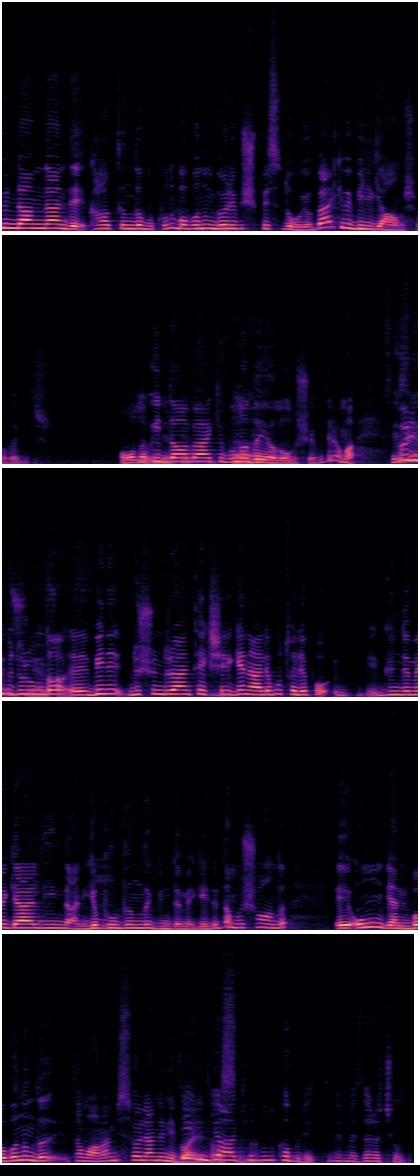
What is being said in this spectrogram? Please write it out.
gündemden de kalktığında bu konu babanın böyle bir şüphesi doğuyor. Belki bir bilgi almış olabilir. Olabilir bu iddia belki buna Ha. dayalı oluşabilir ama Siz böyle bir durumda e, beni düşündüren tek şey genelde bu talep o, gündeme geldiğinde hani yapıldığında gündeme gelirdi ama şu anda e, onun yani babanın da tamamen bir söylemden Diyelim ibaret ki aslında. hakim bunu kabul etti ve mezar açıldı.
